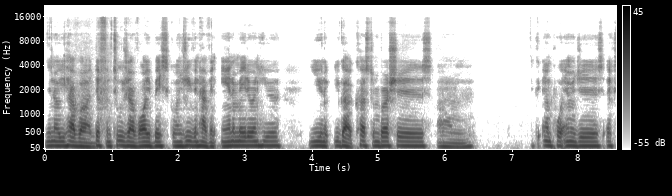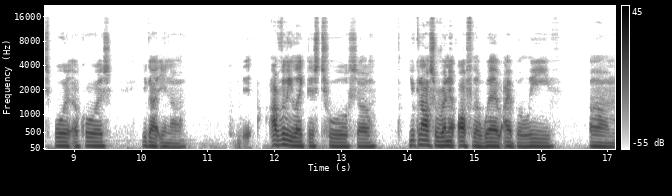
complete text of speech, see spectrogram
you know you have uh, different tools. You have all your basic ones. You even have an animator in here. You you got custom brushes um you can import images export of course. You got you know i really like this tool. So you can also run it off of the web i believe. Um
